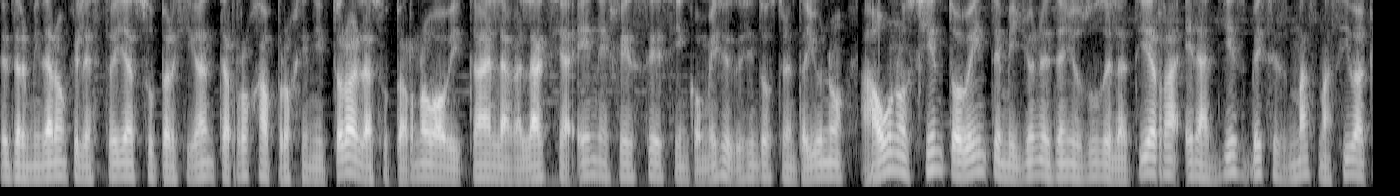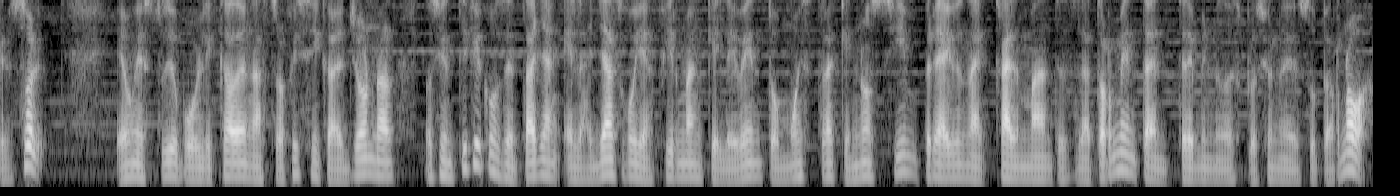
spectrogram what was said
determinaron que la estrella supergigante roja progenitora de la supernova ubicada en la galaxia NGC 5731 a unos 120 millones de años luz de la Tierra era 10 veces más masiva que el Sol. En un estudio publicado en Astrophysical Journal, los científicos detallan el hallazgo y afirman que el evento muestra que no siempre hay una calma antes de la tormenta en términos de explosiones de supernova.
